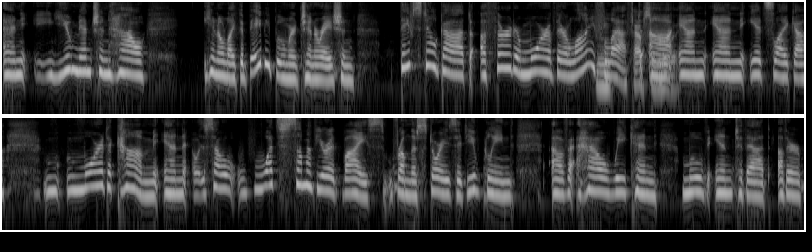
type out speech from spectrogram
and you mention how, you know, like the baby boomer generation. They've still got a third or more of their life left, absolutely. Uh, and and it's like uh, m- more to come. And so, what's some of your advice from the stories that you've gleaned of how we can move into that other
